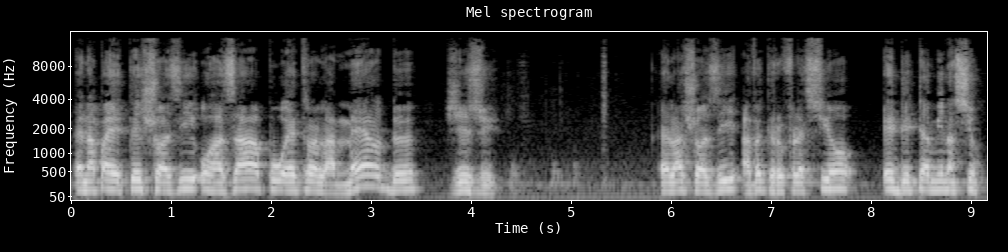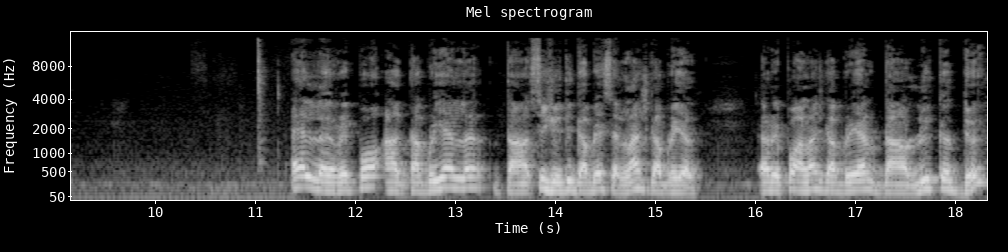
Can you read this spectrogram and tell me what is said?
Elle n'a pas été choisie au hasard pour être la mère de Jésus. Elle a choisi avec réflexion et détermination. Elle répond à Gabriel dans, si je dis Gabriel, c'est l'ange Gabriel. Elle répond à l'ange Gabriel dans Luc 2,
